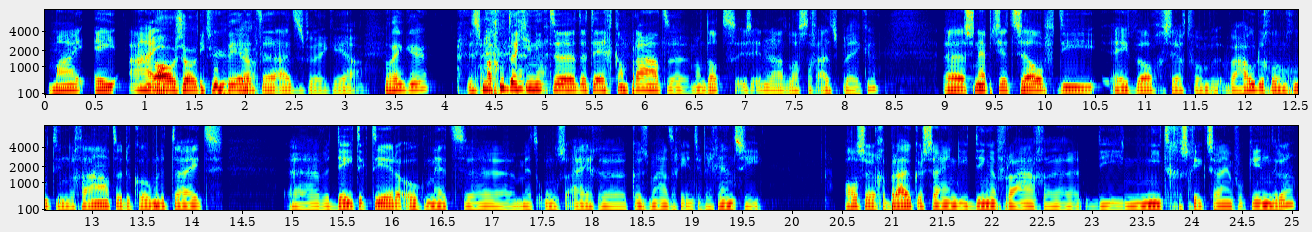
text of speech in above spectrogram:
My AI. Oh, zo, Ik probeer ja. het eh, uit te spreken, ja. Nog één keer? Het is maar goed dat je niet eh er tegen kan praten, want dat is inderdaad lastig uitspreken. Eh, Snapchat zelf die heeft wel gezegd van we, we houden gewoon goed in de gaten de komende tijd. Eh, we detecteren ook met, eh, met onze eigen kunstmatige intelligentie. Als er gebruikers zijn die dingen vragen die niet geschikt zijn voor kinderen.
